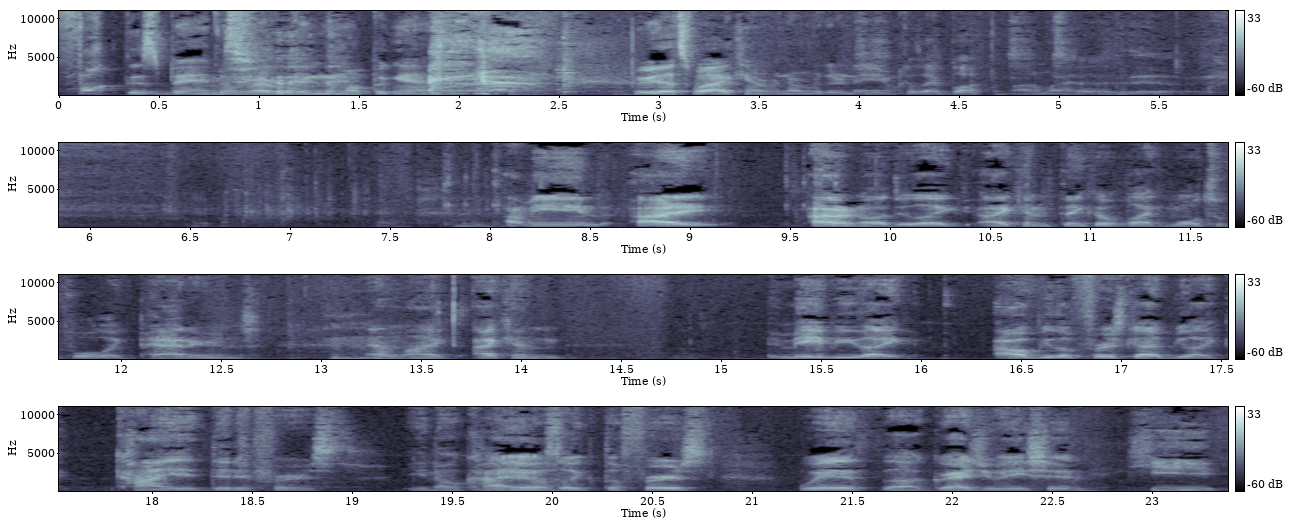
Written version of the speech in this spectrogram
"Fuck this band! Don't ever bring them up again." Maybe that's why I can't remember their name because I blocked them out of my head. Yeah. I mean, I I don't know, dude. Like, I can think of like multiple like patterns, and like I can maybe like I'll be the first guy to be like Kanye did it first. You know, Kanye Yeah. was like the first with uh, graduation. He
